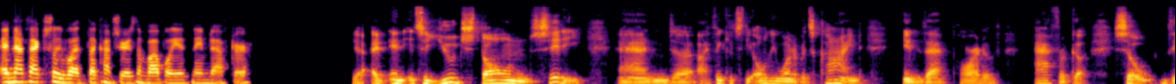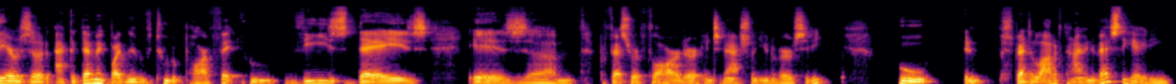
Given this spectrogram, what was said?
And that's actually what the country of Zimbabwe is named after. Yeah, and, and it's a huge stone city, and uh, I think it's the only one of its kind in that part of Africa. So there's an academic by the name of Tudor Parfit, who these days is um, professor at Florida International University, who spent a lot of time investigating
